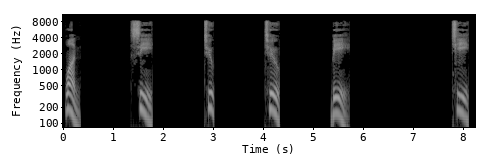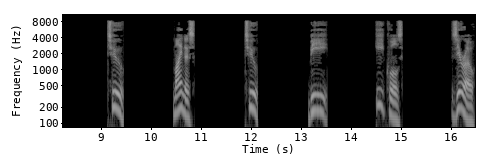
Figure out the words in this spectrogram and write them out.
One. C 2 b t 2 minus 2 b equals 0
